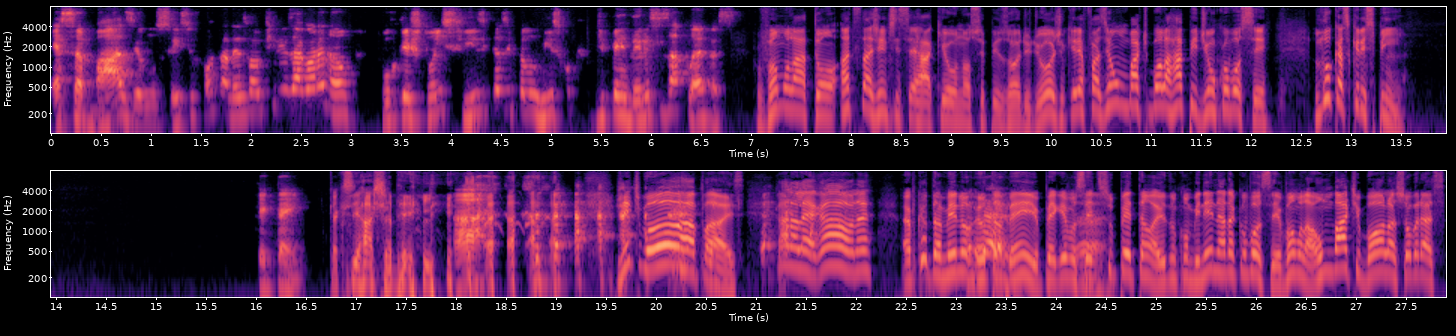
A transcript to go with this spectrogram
Essa base eu não sei se o Fortaleza vai utilizar agora, não. Por questões físicas e pelo risco de perder esses atletas. Vamos lá, Tom. Antes da gente encerrar aqui o nosso episódio de hoje, eu queria fazer um bate-bola rapidinho com você. Lucas Crispim. O que, que tem? O que, é que você acha dele? Ah. gente boa, rapaz. Cara legal, né? É porque eu também não, eu também, eu peguei você ah. de supetão aí, não combinei nada com você. Vamos lá, um bate-bola sobre as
